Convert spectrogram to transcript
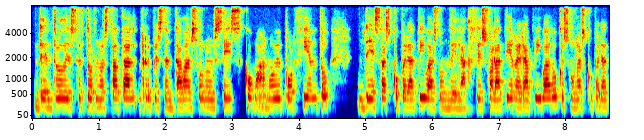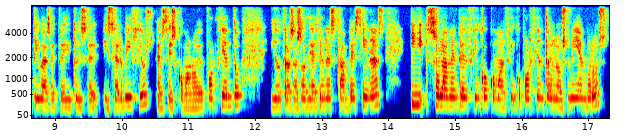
dentro del sector no estatal representaban solo el 6,9% de esas cooperativas donde el acceso a la tierra era privado, que son las cooperativas de crédito y, servicios, el 6,9%, y otras asociaciones campesinas, y solamente el 5,5% de los miembros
